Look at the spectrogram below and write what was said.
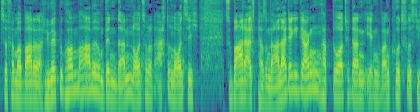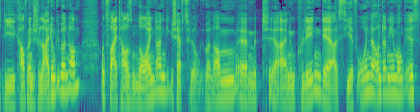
zur Firma Bader nach Lübeck bekommen habe und bin dann 1998 zu Bader als Personalleiter gegangen, habe dort dann irgendwann kurzfristig die kaufmännische Leitung übernommen und 2009 dann die Geschäftsführung übernommen äh, mit äh, einem Kollegen, der als CFO in der Unternehmung ist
